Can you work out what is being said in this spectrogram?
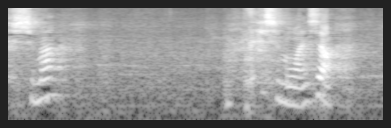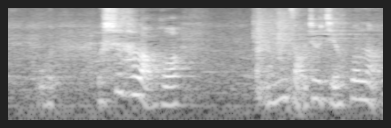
什么？开什么玩笑？我我是他老婆，我们早就结婚了。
